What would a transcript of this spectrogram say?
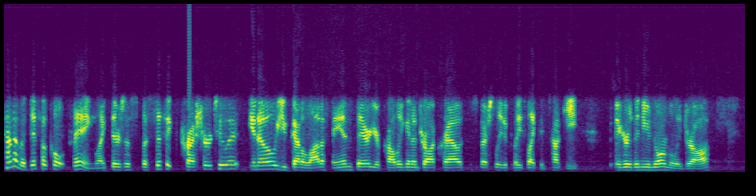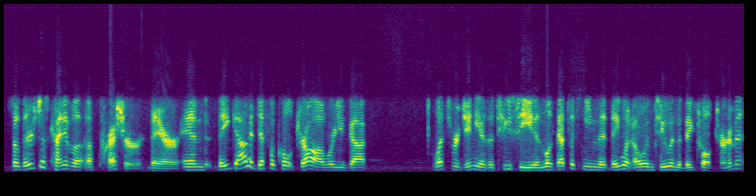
kind of a difficult thing. Like there's a specific pressure to it. You know, you've got a lot of fans there. You're probably going to draw crowds, especially to a place like Kentucky, bigger than you normally draw. So there's just kind of a, a pressure there, and they got a difficult draw where you've got West Virginia as a two seed, and look, that's a team that they went 0 2 in the Big 12 tournament.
